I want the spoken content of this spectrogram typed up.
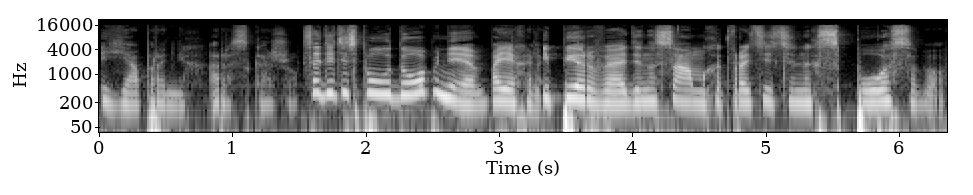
я про них расскажу. Садитесь поудобнее. Поехали. И первый, один из самых отвратительных способов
